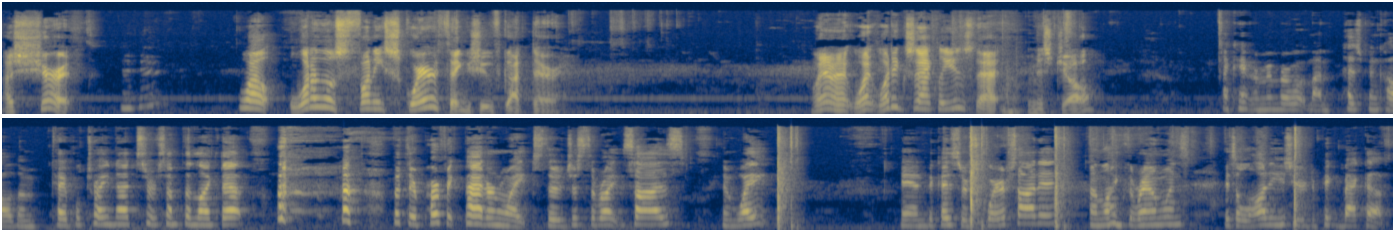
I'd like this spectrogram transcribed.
A shirt. Mm-hmm. Well, what are those funny square things you've got there? Wait a minute, what what exactly is that, Miss Joe? I can't remember what my husband called them. Cable tray nuts or something like that. but they're perfect pattern weights. They're just the right size and weight. And because they're square sided, unlike the round ones, it's a lot easier to pick back up.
